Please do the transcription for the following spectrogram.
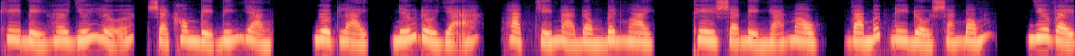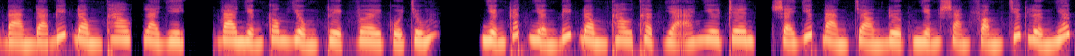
khi bị hơi dưới lửa sẽ không bị biến dạng. Ngược lại, nếu đồ giả hoặc chỉ mạ đồng bên ngoài thì sẽ bị ngã màu và mất đi độ sáng bóng. Như vậy bạn đã biết đồng thau là gì và những công dụng tuyệt vời của chúng. Những cách nhận biết đồng thau thật giả như trên sẽ giúp bạn chọn được những sản phẩm chất lượng nhất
